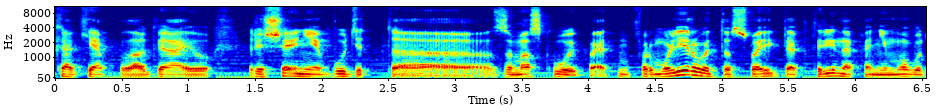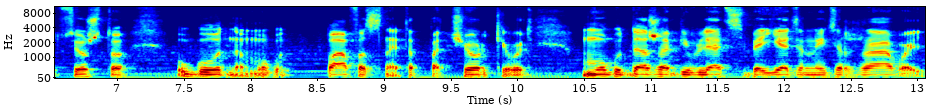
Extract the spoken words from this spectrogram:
как я полагаю, решение будет э, за Москвой. Поэтому формулировать-то в своих доктринах они могут все, что угодно. Могут пафосно это подчеркивать, могут даже объявлять себя ядерной державой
